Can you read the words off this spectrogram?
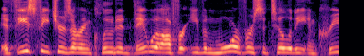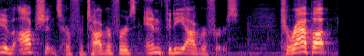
If these features are included, they will offer even more versatility and creative options for photographers and videographers. To wrap up,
